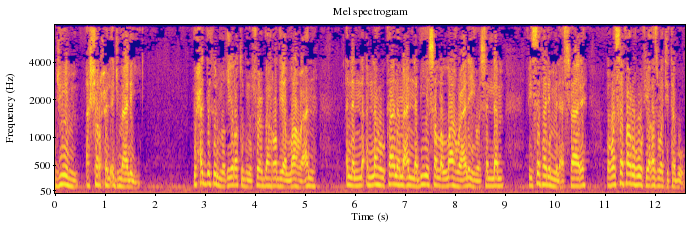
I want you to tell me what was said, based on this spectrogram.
جيم الشرح الإجمالي. يحدث المغيرة بن شعبة رضي الله عنه أن أنه كان مع النبي صلى الله عليه وسلم في سفر من أسفاره وهو سفره في غزوة تبوك.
